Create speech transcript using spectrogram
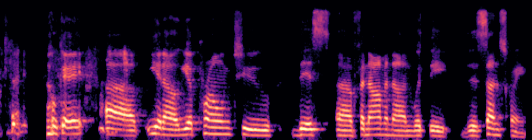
okay. okay. Uh, you know, you're prone to this uh, phenomenon with the, the sunscreen.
